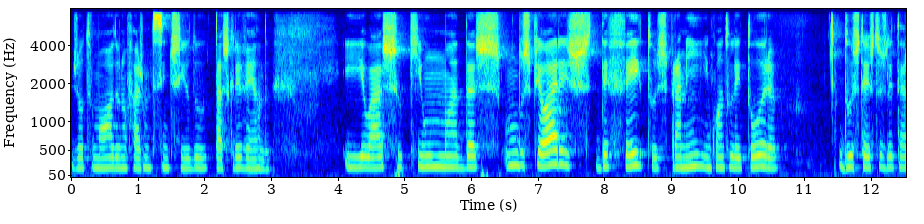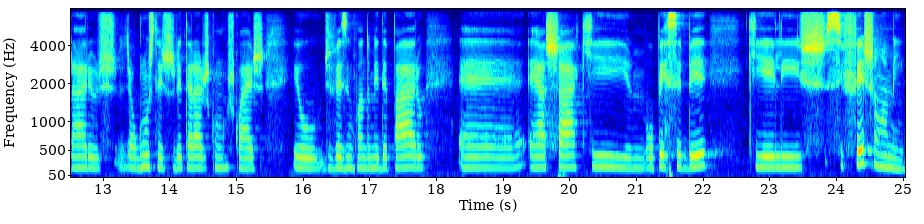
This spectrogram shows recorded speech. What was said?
De outro modo, não faz muito sentido estar tá escrevendo. E eu acho que uma das, um dos piores defeitos para mim, enquanto leitora, dos textos literários, de alguns textos literários com os quais eu de vez em quando me deparo, é, é achar que, ou perceber que eles se fecham a mim,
